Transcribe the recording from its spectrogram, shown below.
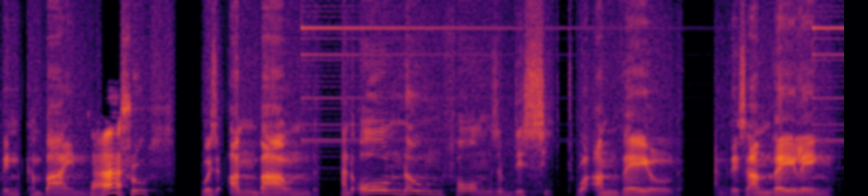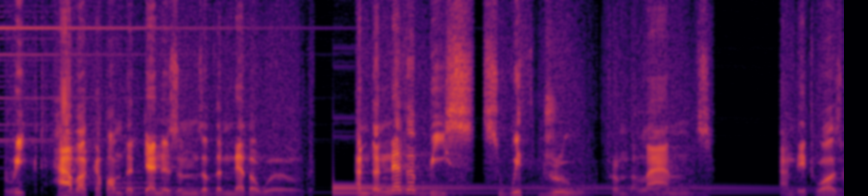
been combined. Ah. Truth was unbound, and all known forms of deceit were unveiled, and this unveiling wreaked havoc upon the denizens of the netherworld. And the nether beasts withdrew from the lands, and it was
